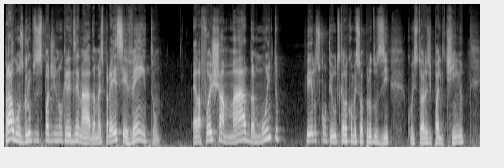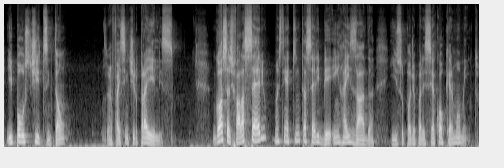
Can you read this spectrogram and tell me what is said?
Para alguns grupos isso pode não querer dizer nada, mas para esse evento ela foi chamada muito pelos conteúdos que ela começou a produzir com histórias de palitinho e post-its. Então, já faz sentido para eles. Gosta de falar sério, mas tem a quinta série B enraizada, e isso pode aparecer a qualquer momento.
